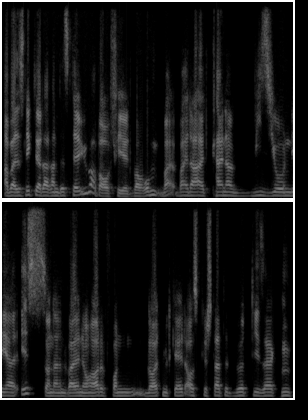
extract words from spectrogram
Aber es liegt ja daran, dass der Überbau fehlt. Warum? Weil da halt keiner Visionär ist, sondern weil eine Horde von Leuten mit Geld ausgestattet wird, die sagt, hm,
